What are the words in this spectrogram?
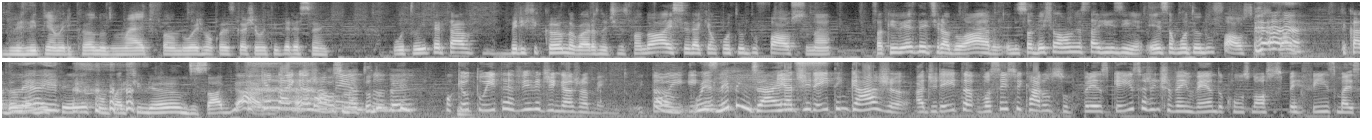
do Sleeping americano, do Matt, falando hoje uma coisa que eu achei muito interessante. O Twitter tá verificando agora as notícias, falando, ó, esse daqui é um conteúdo falso, né? Só que em vez de tirar do ar, ele só deixa lá uma mensagenzinha. Esse é um conteúdo falso. Você pode ficar dando. RT, compartilhando, sabe? Ah, Porque dá é falso, engajamento, mas tudo né? bem. Porque o Twitter vive de engajamento. Então, Bom, e- e- o Sleeping Giants. E a direita engaja. A direita, vocês ficaram surpresos, porque isso a gente vem vendo com os nossos perfis, mas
